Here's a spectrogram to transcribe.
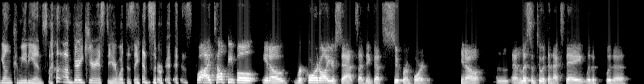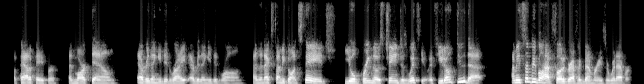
young comedians? I'm very curious to hear what this answer is. Well, I tell people, you know, record all your sets. I think that's super important. You know, and listen to it the next day with a with a, a pad of paper and mark down everything you did right, everything you did wrong. And the next time you go on stage, you'll bring those changes with you. If you don't do that, I mean, some people have photographic memories or whatever,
